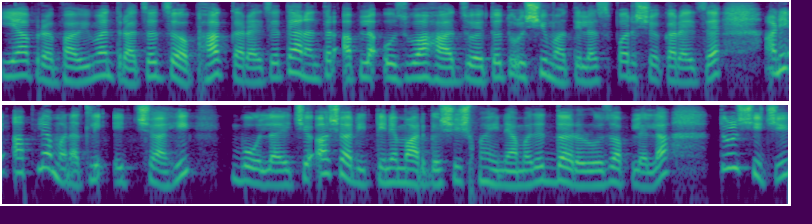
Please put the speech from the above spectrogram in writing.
या प्रभावी मंत्राचा जप हा करायचा. त्यानंतर आपला उजवा हात जो आहे तो तुळशी मातेला स्पर्श करायचा आहे आणि आपल्या मनातली इच्छाही बोलायची. अशा रीतीने मार्गशीर्ष महिन्यामध्ये दररोज आपल्याला तुळशीची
